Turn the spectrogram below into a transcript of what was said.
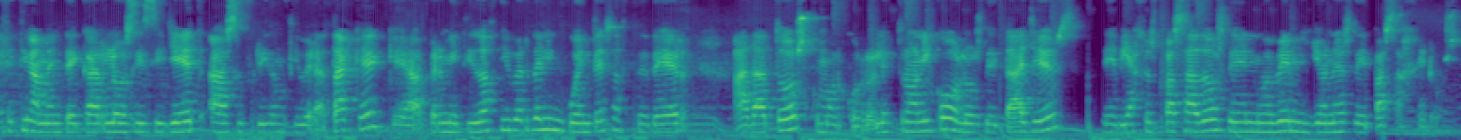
Efectivamente, Carlos EasyJet ha sufrido un ciberataque que ha permitido a ciberdelincuentes acceder a datos como el correo electrónico o los detalles de viajes pasados de 9 millones de pasajeros.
